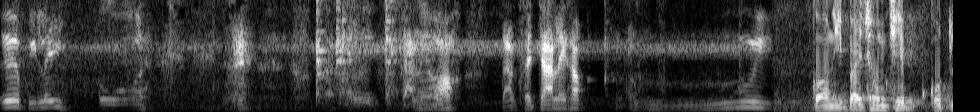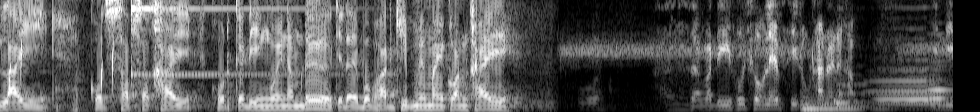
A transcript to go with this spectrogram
เออปิดเลยโอ้ยนะตักใส่จานเลยอ๋อตักใส่จานเลยครับอุ้ย ก่อนอีไปชมคลิปกดไลค์กดซับสไครต์กดกระดิ่งไว้นำเด้อจะได้บ่พลาดคลิปใหม่ๆก่อนใคร สวัสดีผู้ชมเลฟซีทุกท่านด้วยนะครับ ยินดี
